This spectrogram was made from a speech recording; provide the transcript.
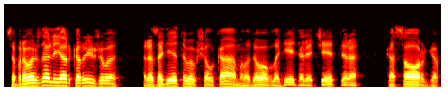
Сопровождали ярко-рыжего разодетого в шелка молодого владетеля четверо косоргов,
